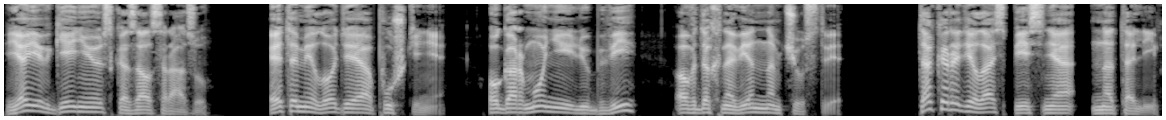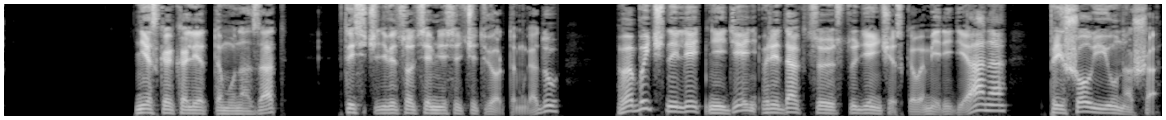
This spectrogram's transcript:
Я Евгению сказал сразу. Это мелодия о Пушкине, о гармонии любви, о вдохновенном чувстве. Так и родилась песня «Натали». Несколько лет тому назад, в 1974 году, в обычный летний день в редакцию студенческого «Меридиана» пришел юноша.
